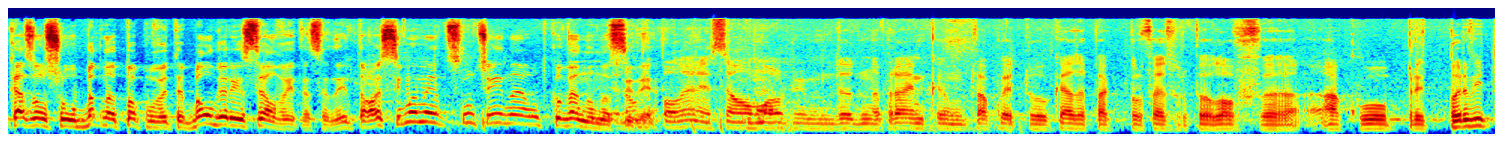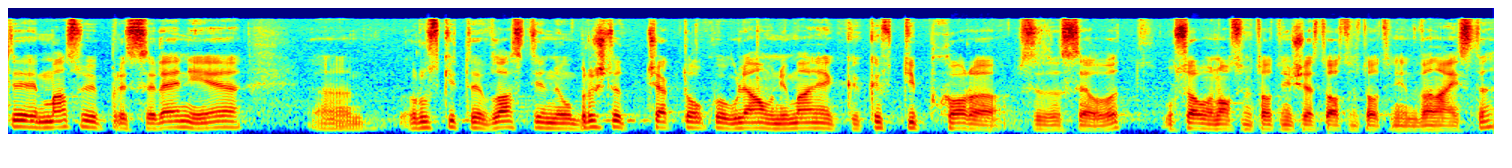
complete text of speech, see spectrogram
казал, ще обърна топовете българи и селвайте се. Тоест имаме случаи на откровено Едно насилие. допълнение само можем да направим към това, което каза пак професор Павлов. Ако пред първите масови преселения руските власти не обръщат чак толкова голямо внимание какъв тип хора се заселват, особено 806-812,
